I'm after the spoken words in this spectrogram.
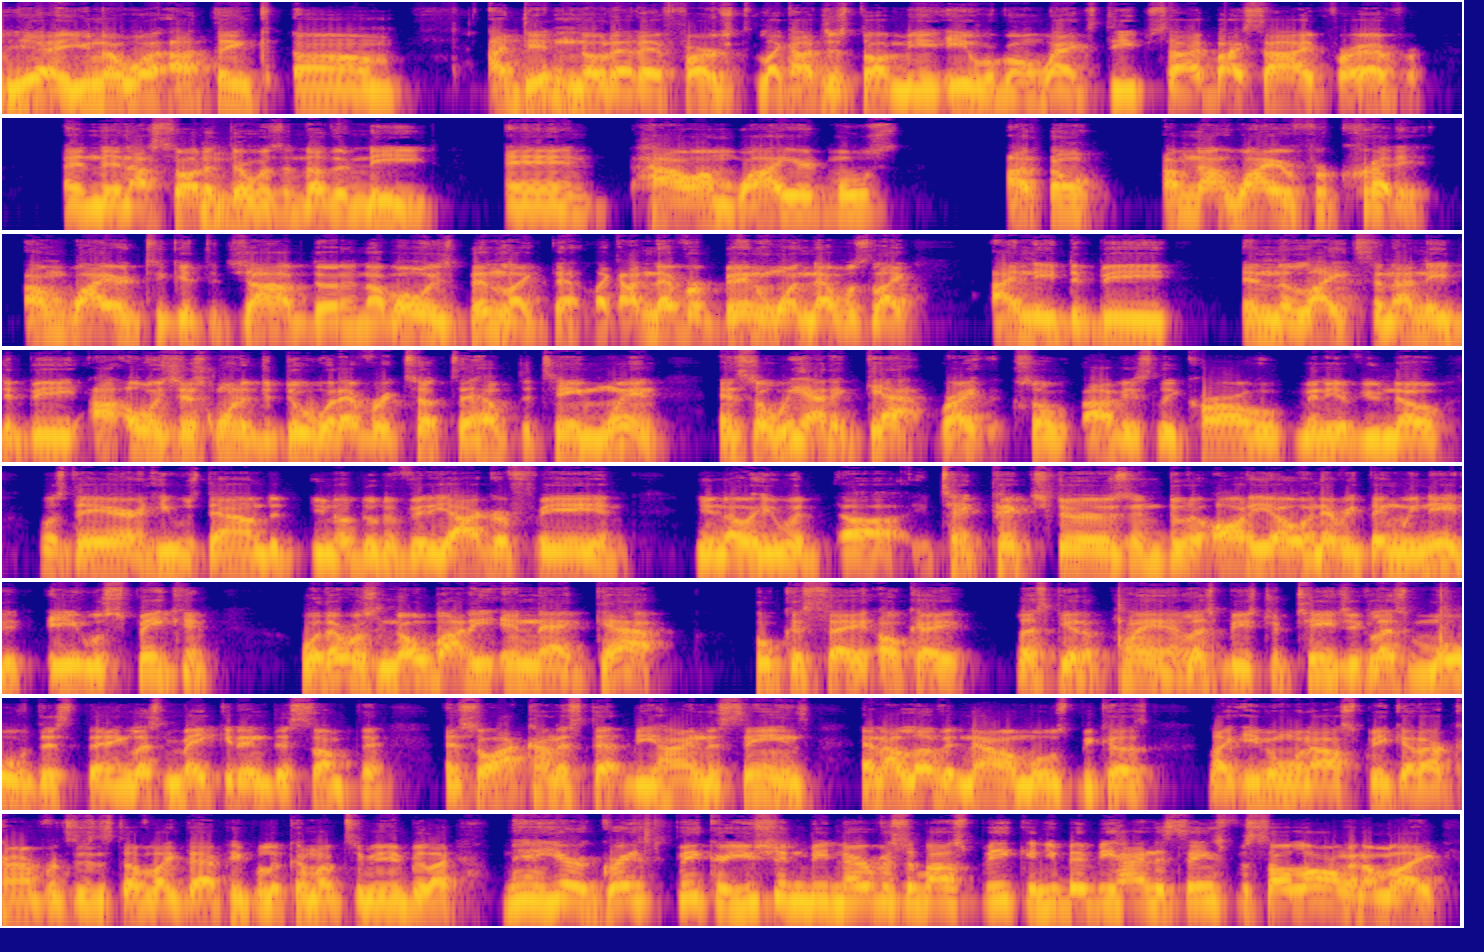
Yeah, you know what? I think um, I didn't know that at first. Like I just thought me and E were going to wax deep side by side forever. And then I saw that mm. there was another need. And how I'm wired, Moose, I don't I'm not wired for credit. I'm wired to get the job done. And I've always been like that. Like I've never been one that was like, I need to be in the lights and I need to be, I always just wanted to do whatever it took to help the team win. And so we had a gap, right? So obviously Carl, who many of you know, was there and he was down to, you know, do the videography and, you know, he would uh, take pictures and do the audio and everything we needed. He was speaking. Well, there was nobody in that gap who could say, okay, let's get a plan. Let's be strategic. Let's move this thing. Let's make it into something. And so I kind of stepped behind the scenes and I love it now, Moose, because like even when I'll speak at our conferences and stuff like that, people will come up to me and be like, "Man, you're a great speaker. You shouldn't be nervous about speaking. You've been behind the scenes for so long." And I'm like,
